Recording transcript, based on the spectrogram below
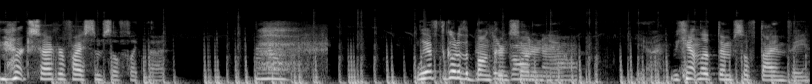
Mark sacrificed himself like that. We have to go to the bunker and start gone anew. Yeah, we can't let them self die in vain.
